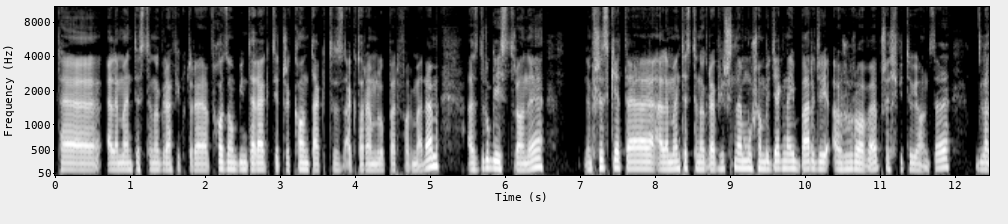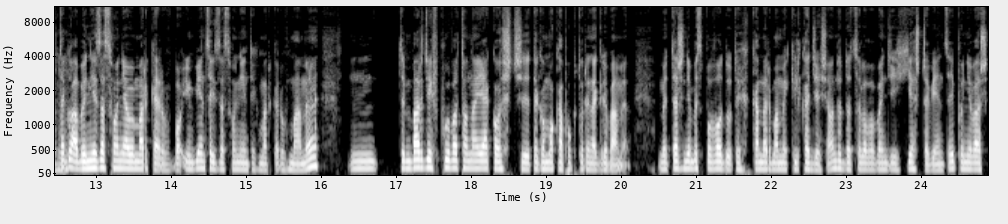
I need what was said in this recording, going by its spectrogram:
te elementy scenografii, które wchodzą w interakcję czy kontakt z aktorem lub performerem, a z drugiej strony wszystkie te elementy scenograficzne muszą być jak najbardziej ażurowe, prześwitujące, dlatego mhm. aby nie zasłaniały markerów, bo im więcej zasłoniętych markerów mamy, mm, tym bardziej wpływa to na jakość y, tego mockupu, który nagrywamy. My też nie bez powodu tych kamer mamy kilkadziesiąt, docelowo będzie ich jeszcze więcej, ponieważ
